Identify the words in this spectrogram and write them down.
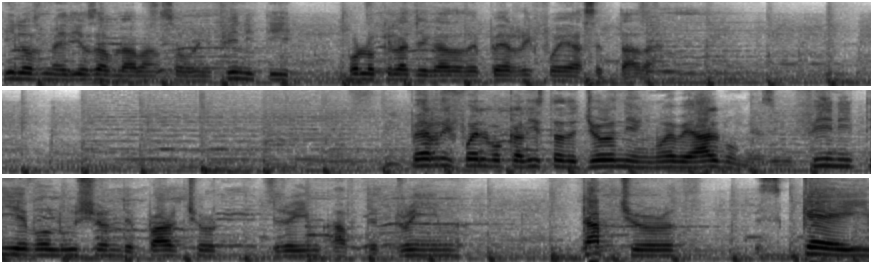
y los medios hablaban sobre Infinity, por lo que la llegada de Perry fue aceptada. Perry fue el vocalista de Journey en nueve álbumes: Infinity, Evolution, Departure, Dream After Dream, Captured, Escape,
